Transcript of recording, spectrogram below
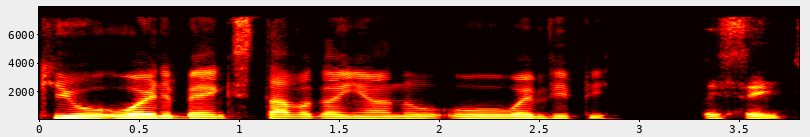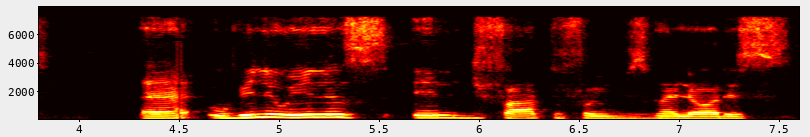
que o, o Ernie Banks estava ganhando o MVP. Perfeito. É, o Billy Williams, ele de fato foi um dos melhores.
